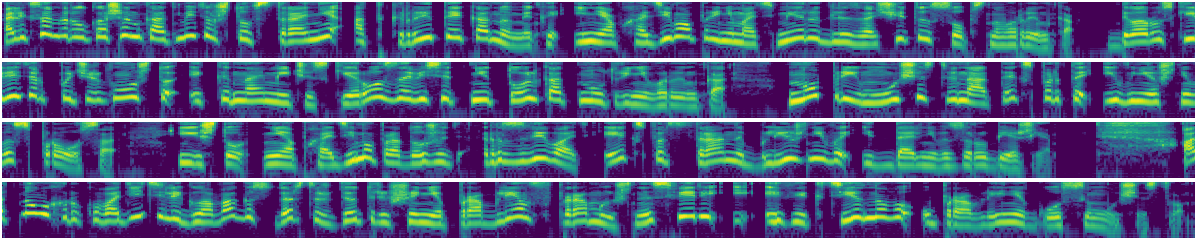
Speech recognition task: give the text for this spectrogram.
Александр Лукашенко отметил, что в стране открытая экономика и необходимо принимать меры для защиты собственного рынка. Белорусский лидер подчеркнул, что экономический рост зависит не только от внутреннего рынка, но преимущественно от экспорта и внешнего спроса, и что необходимо продолжить развивать экспорт страны ближнего и дальнего зарубежья. От новых руководителей глава государства ждет решения проблем в промышленной сфере и эффективного управления госимуществом.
